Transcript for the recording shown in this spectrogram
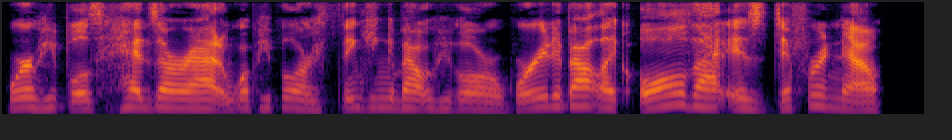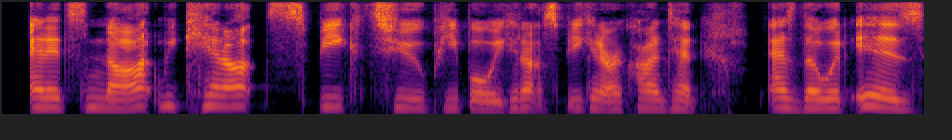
where people's heads are at, what people are thinking about, what people are worried about. Like all that is different now. And it's not, we cannot speak to people, we cannot speak in our content as though it is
